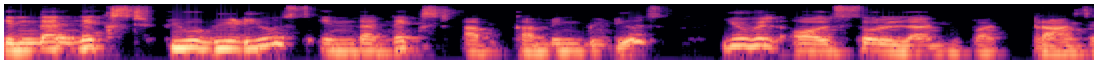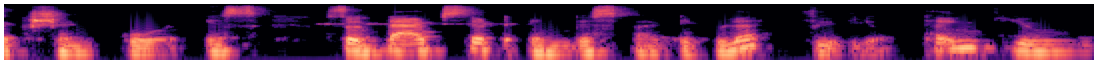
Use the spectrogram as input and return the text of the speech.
In the next few videos, in the next upcoming videos, you will also learn what transaction code is. So that's it in this particular video. Thank you.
